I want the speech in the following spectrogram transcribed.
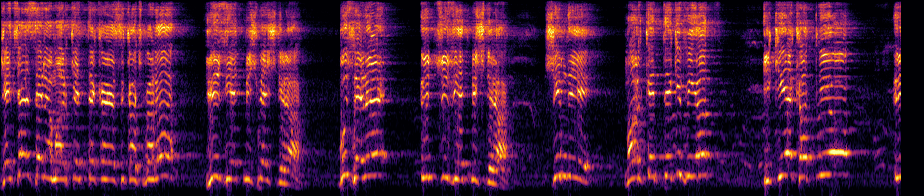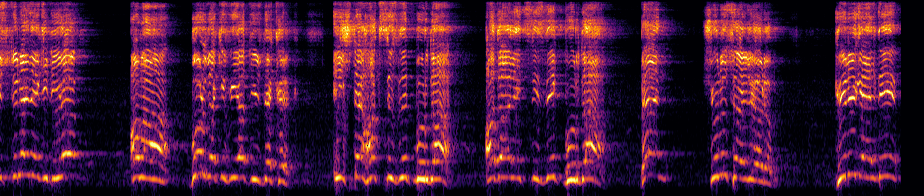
geçen sene markette kayası kaç para? 175 lira. Bu sene 370 lira. Şimdi marketteki fiyat ikiye katlıyor, üstüne de gidiyor ama buradaki fiyat yüzde 40. İşte haksızlık burada, adaletsizlik burada. Ben şunu söylüyorum. Günü geldi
